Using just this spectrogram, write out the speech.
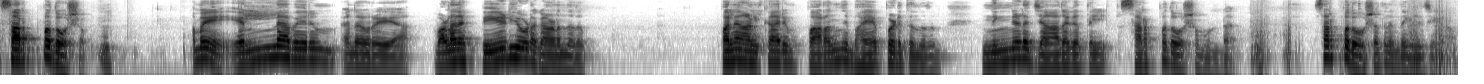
സർപ്പദോഷം. അമ്മേ എല്ലാവരും എന്താ പറയുക വളരെ പേടിയോടെ കാണുന്നതും പല ആൾക്കാരും പറഞ്ഞ് ഭയപ്പെടുത്തുന്നതും നിങ്ങളുടെ ജാതകത്തിൽ സർപ്പദോഷമുണ്ട്. സർപ്പദോഷത്തിന് എന്തെങ്കിലും ചെയ്യണം.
